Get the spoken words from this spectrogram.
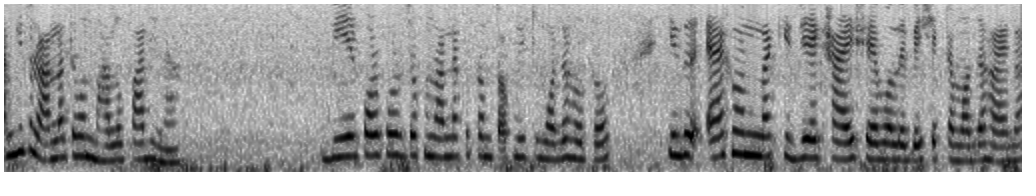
আমি কিন্তু রান্না তেমন ভালো পারি না। বিয়ের পর পর যখন রান্না করতাম তখন একটু মজা হতো। কিন্তু এখন নাকি যে খায় সে বলে বেশি একটা মজা হয় না।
